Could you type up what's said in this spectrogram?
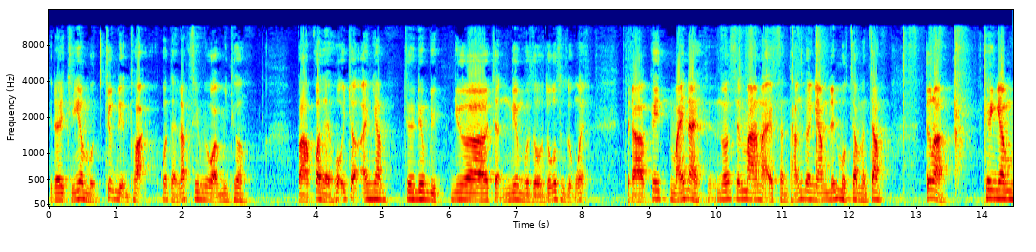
Thì đây chính là một chiếc điện thoại có thể lắp sim gọi bình thường Và có thể hỗ trợ anh em chơi niêng bịp như ờ, trận niêng vừa rồi tôi có sử dụng ấy. Thì là cái máy này nó sẽ mang lại phần thắng cho anh em đến 100% Tức là khi anh em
